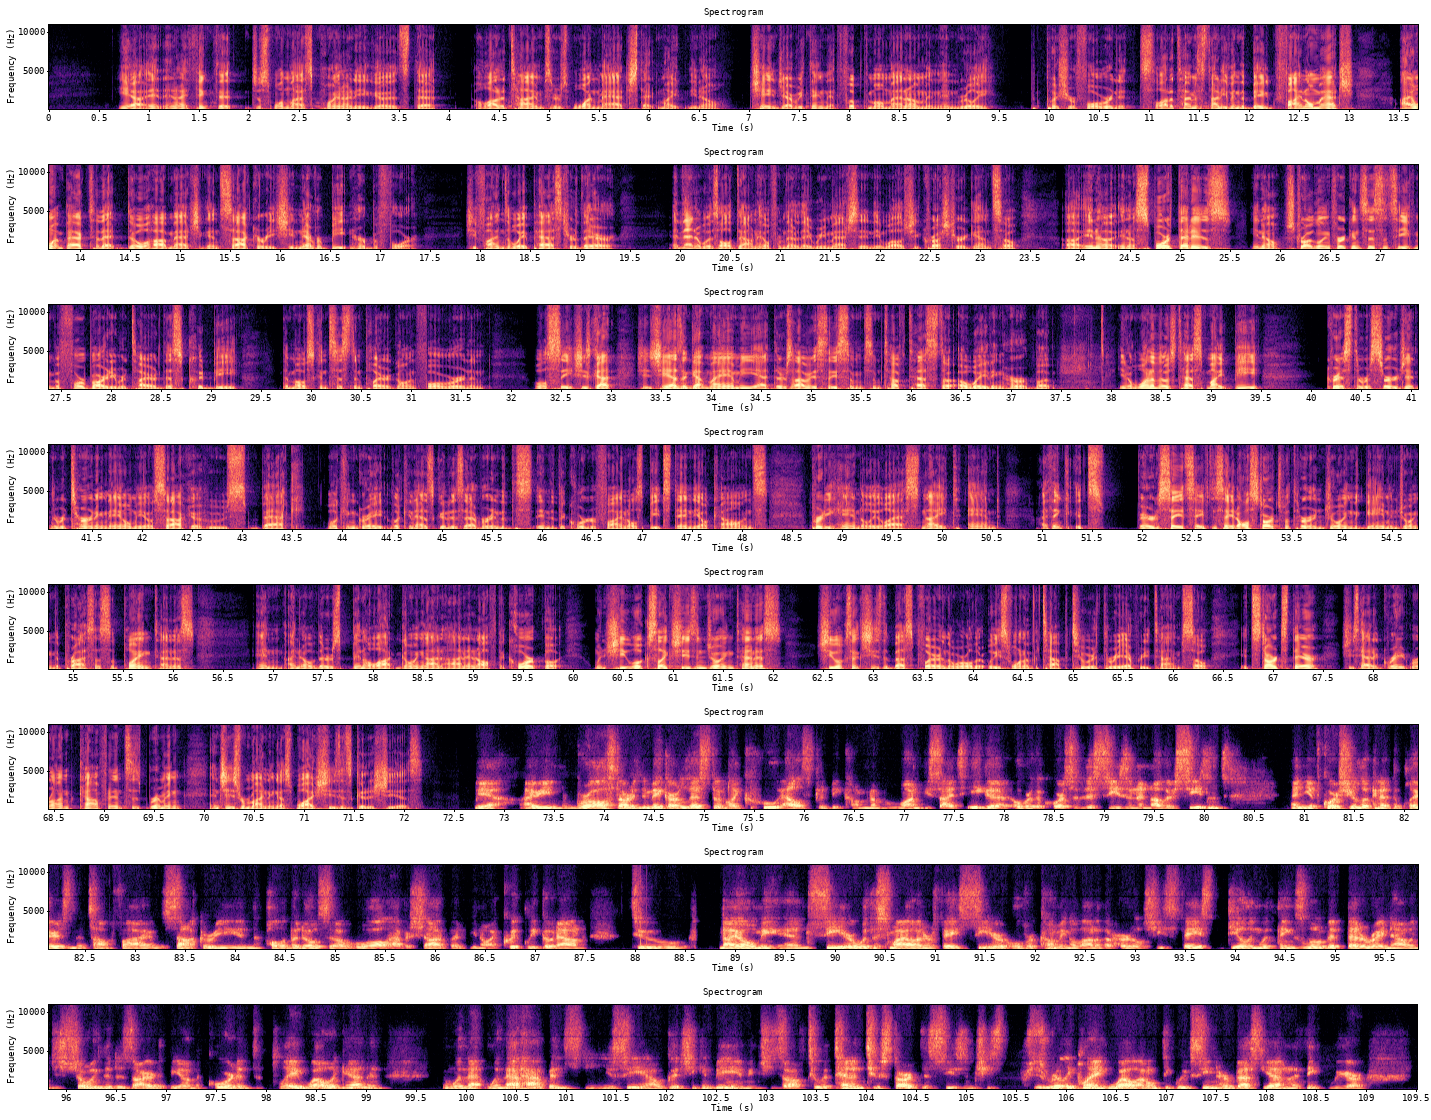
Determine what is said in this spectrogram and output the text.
Yeah, and, and I think that just one last point on Iga is that a lot of times there's one match that might, you know, change everything, that flip the momentum and, and really push her forward. And it's a lot of times it's not even the big final match. I went back to that Doha match against Sakkari. She'd never beaten her before. She finds a way past her there and then it was all downhill from there. They rematched in Indian Wells. She crushed her again. So, uh, in a in a sport that is you know struggling for consistency even before Barty retired, this could be the most consistent player going forward. And we'll see. She's got she, she hasn't got Miami yet. There's obviously some some tough tests awaiting her, but you know one of those tests might be Chris, the resurgent, the returning Naomi Osaka, who's back looking great, looking as good as ever into the into the quarterfinals, beats Danielle Collins pretty handily last night. And I think it's fair to say, it's safe to say, it all starts with her enjoying the game, enjoying the process of playing tennis. And I know there's been a lot going on on and off the court, but when she looks like she's enjoying tennis, she looks like she's the best player in the world, or at least one of the top two or three every time. So it starts there. She's had a great run, confidence is brimming, and she's reminding us why she's as good as she is. Yeah, I mean, we're all starting to make our list of like who else could become number one besides Iga over the course of this season and other seasons. And of course, you're looking at the players in the top five, Sakkari and Paula Badosa, who all have a shot. But you know, I quickly go down to Naomi and see her with a smile on her face, see her overcoming a lot of the hurdles she's faced, dealing with things a little bit better right now, and just showing the desire to be on the court and to play well again. And and when that when that happens, you see how good she can be. I mean, she's off to a 10 and 2 start this season. She's she's really playing well. I don't think we've seen her best yet. And I think we are,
